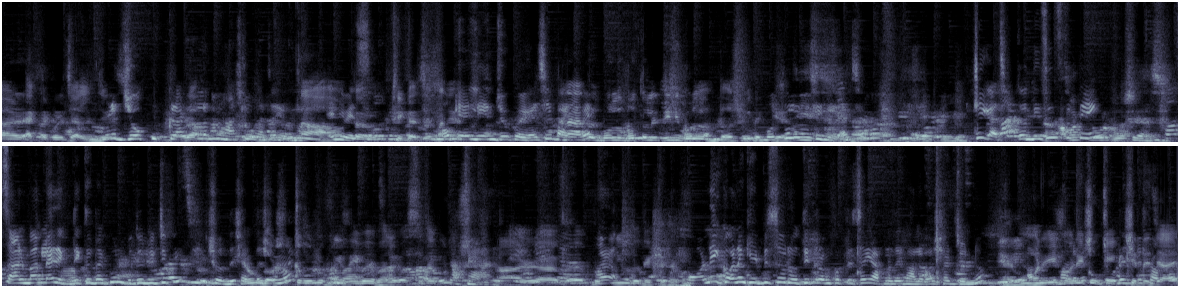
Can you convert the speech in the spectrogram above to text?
আর একটা করে চ্যালেঞ্জেস মানে জোক ক্র্যাক করলে তুমি হাসলো না না, ঠিক আছে, মানে- ওকে লেন জোক হয়ে গেছে বাই না তো বলো বোতলের জিনি বললাম তো অসুবিধা কি বোতলে চিনি আচ্ছা। ঠিক আছে তো this is the thing Sun বাংলায় দেখ- দেখতে থাকুন বুতুল সন্ধ্যে সাতটার সময়। দর্শককে বলব প্লিজ এইভাবে ভালোবাসতে থাকুন। হ্যাঁ। আর প্রতিনিয়ত দেখতে থাকুন। অনেক অনেক এপিসোড অতিক্রম করতে চাই আপনাদের ভালোবাসার জন্য। অনেক অনেক কেক খেতে যায়।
